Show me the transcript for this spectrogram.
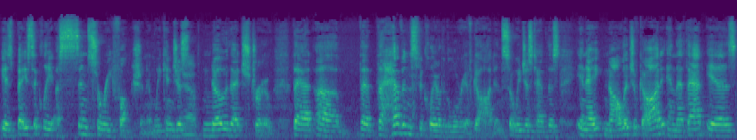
is basically a sensory function, and we can just yeah. know that's true. That um, that the heavens declare the glory of God, and so we just have this innate knowledge of God, and that that is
